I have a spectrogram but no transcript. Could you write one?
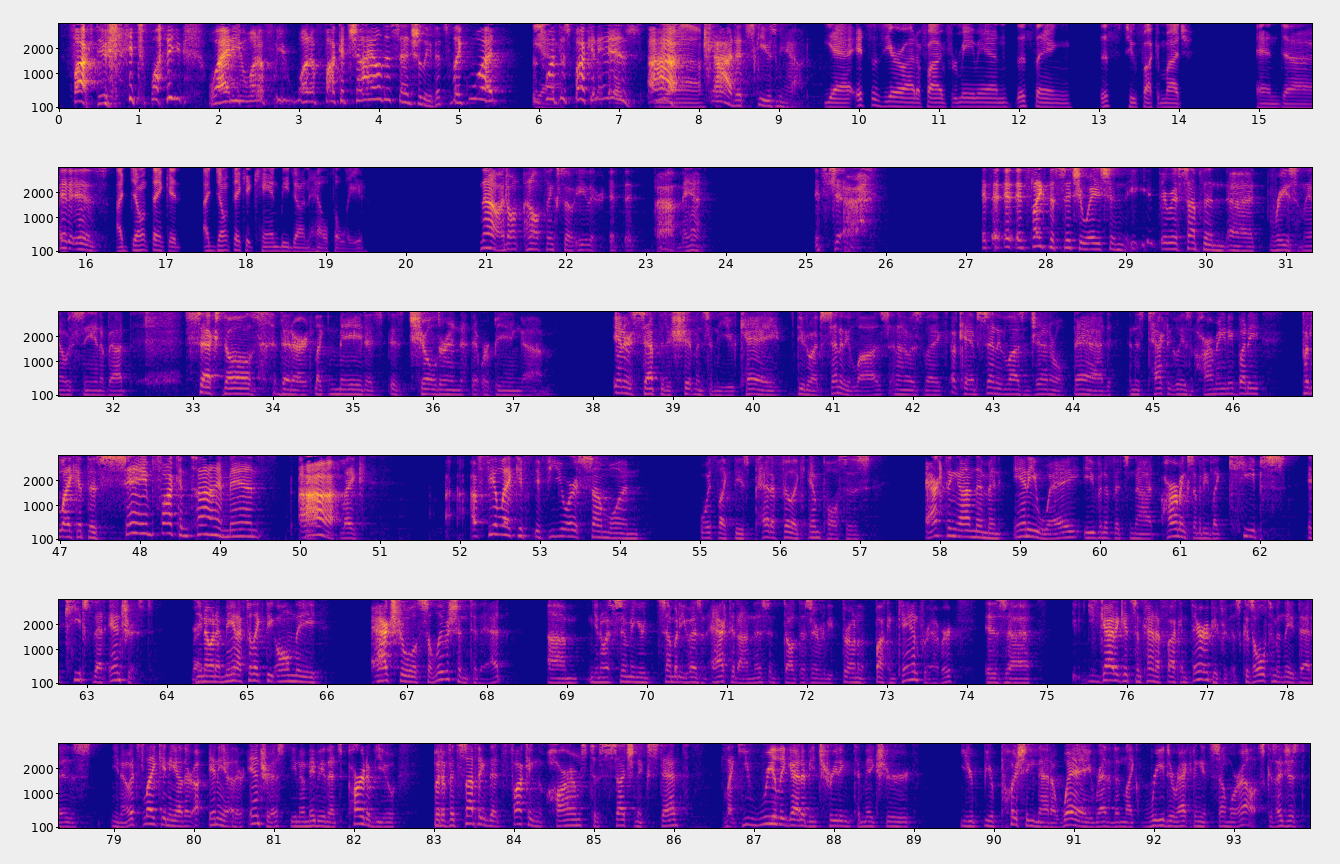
fuck, dude. why do you why do you want to you want to fuck a child? Essentially, that's like what that's Yeah. what this fucking is. Ah, Yeah. God, it skews me out. Yeah, it's a zero out of five for me, man. This thing, this is too fucking much, and uh, It is. I don't think it. I don't think it can be done healthily. No, I don't. I don't think so either. It. it ah, man. It's just. ah. it, it, it's like the situation. There was something uh, recently I was seeing about sex dolls that are like made as as children that were being um, intercepted as shipments in the UK due to obscenity laws, and I was like, okay, obscenity laws in general bad, and this technically isn't harming anybody, but like at the same fucking time, man, ah, like I feel like if if you are someone with like these pedophilic impulses acting on them in any way even if it's not harming somebody like keeps it keeps that interest right. you know what i mean i feel like the only actual solution to that um, you know assuming you're somebody who hasn't acted on this and don't deserve to be thrown in the fucking can forever is uh, you got to get some kind of fucking therapy for this because ultimately that is you know it's like any other any other interest you know maybe that's part of you but if it's something that fucking harms to such an extent, like you really got to be treating to make sure you're you're pushing that away rather than like redirecting it somewhere else. Because I just,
